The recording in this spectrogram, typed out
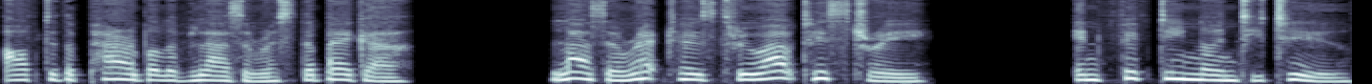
after the parable of Lazarus the beggar. Lazarettos throughout history. In 1592,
